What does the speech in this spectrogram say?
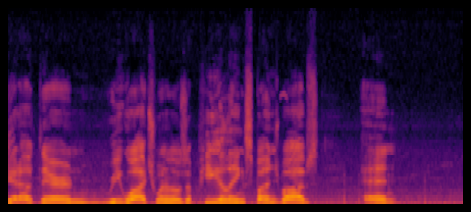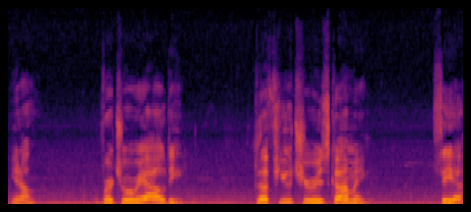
get out there and rewatch one of those appealing SpongeBob's and, you know, virtual reality. The future is coming. See ya.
